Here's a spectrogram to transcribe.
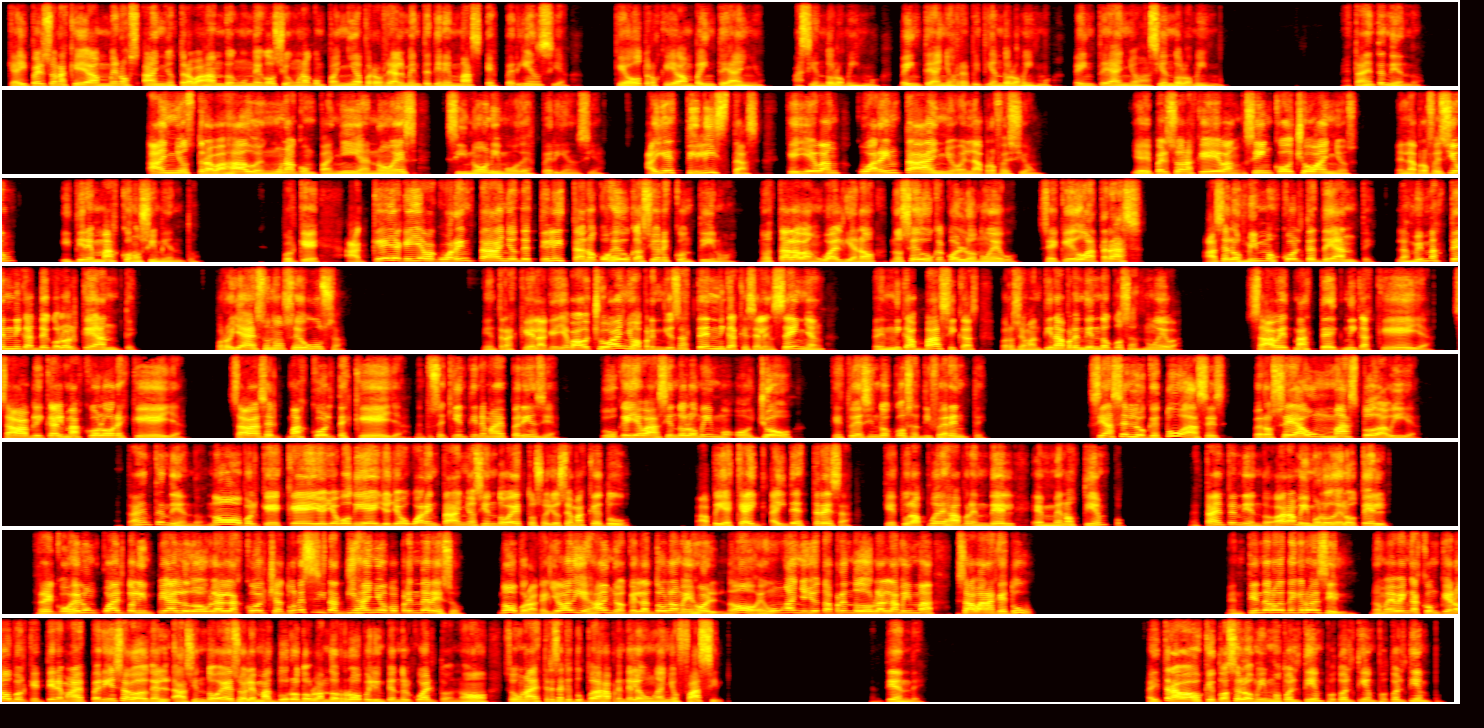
Que hay personas que llevan menos años trabajando en un negocio, en una compañía, pero realmente tienen más experiencia que otros que llevan 20 años haciendo lo mismo, 20 años repitiendo lo mismo, 20 años haciendo lo mismo. ¿Me estás entendiendo? Años trabajado en una compañía no es sinónimo de experiencia. Hay estilistas que llevan 40 años en la profesión y hay personas que llevan 5, 8 años en la profesión y tienen más conocimiento. Porque aquella que lleva 40 años de estilista no coge educaciones continuas no está a la vanguardia, no, no se educa con lo nuevo, se quedó atrás, hace los mismos cortes de antes, las mismas técnicas de color que antes, pero ya eso no se usa. Mientras que la que lleva ocho años aprendió esas técnicas que se le enseñan, técnicas básicas, pero se mantiene aprendiendo cosas nuevas. Sabe más técnicas que ella, sabe aplicar más colores que ella, sabe hacer más cortes que ella. Entonces, ¿quién tiene más experiencia? ¿Tú que llevas haciendo lo mismo o yo que estoy haciendo cosas diferentes. Se hace lo que tú haces, pero sea aún más todavía. ¿Estás entendiendo? No, porque es que yo llevo 10, yo llevo 40 años haciendo esto, soy yo sé más que tú. Papi, es que hay, hay destrezas que tú las puedes aprender en menos tiempo. ¿Me estás entendiendo? Ahora mismo lo del hotel. Recoger un cuarto, limpiarlo, doblar las colchas. ¿Tú necesitas 10 años para aprender eso? No, pero aquel lleva 10 años, aquel las dobla mejor. No, en un año yo te aprendo a doblar la misma sábana que tú. ¿Me entiendes lo que te quiero decir? No me vengas con que no, porque él tiene más experiencia haciendo eso. Él es más duro doblando ropa y limpiando el cuarto. No, eso es una destreza que tú puedas aprender en un año fácil. ¿Me entiendes? Hay trabajos que tú haces lo mismo todo el tiempo, todo el tiempo, todo el tiempo.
